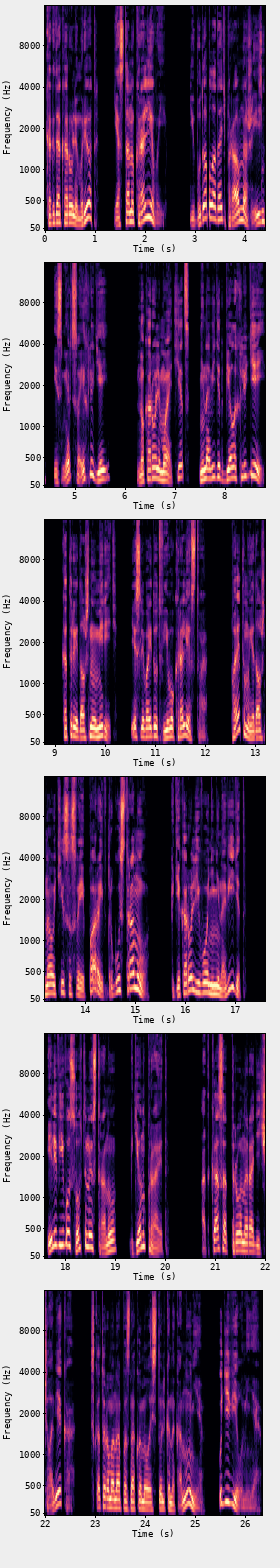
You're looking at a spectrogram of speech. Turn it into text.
Когда король умрет, я стану королевой и буду обладать правом на жизнь и смерть своих людей. Но король мой отец ненавидит белых людей, которые должны умереть, если войдут в его королевство. Поэтому я должна уйти со своей парой в другую страну, где король его не ненавидит, или в его собственную страну, где он правит. Отказ от трона ради человека, с которым она познакомилась только накануне, удивил меня.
